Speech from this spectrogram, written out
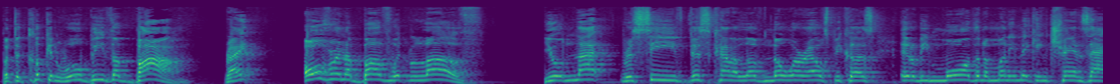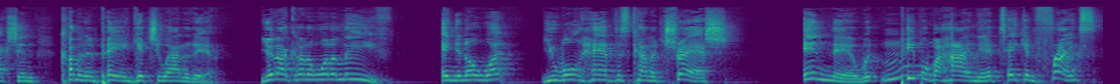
But the cooking will be the bomb, right? Over and above with love. You'll not receive this kind of love nowhere else because it'll be more than a money making transaction coming and pay and get you out of there. You're not going to want to leave. And you know what? You won't have this kind of trash in there with people mm. behind there taking Franks,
